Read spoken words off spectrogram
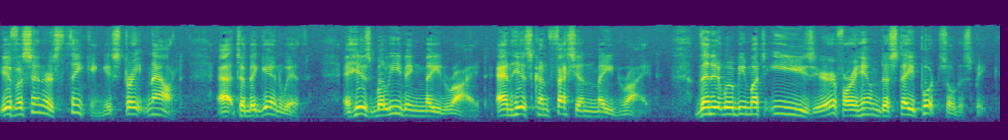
If a sinner's thinking is straightened out uh, to begin with, his believing made right, and his confession made right, then it will be much easier for him to stay put, so to speak.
